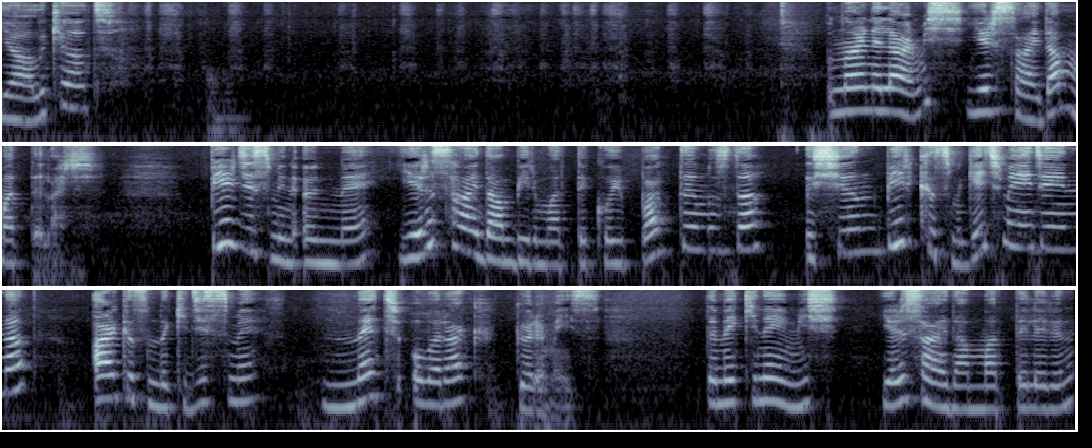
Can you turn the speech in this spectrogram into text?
Yağlı kağıt. Bunlar nelermiş? Yarı saydam maddeler. Bir cismin önüne yarı saydam bir madde koyup baktığımızda ışığın bir kısmı geçmeyeceğinden arkasındaki cismi net olarak göremeyiz. Demek ki neymiş? Yarı saydam maddelerin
